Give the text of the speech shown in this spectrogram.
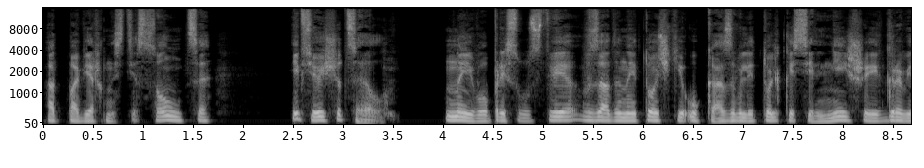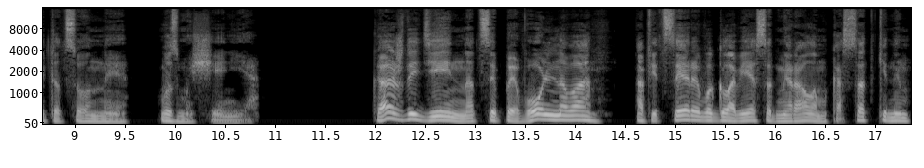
от поверхности Солнца и все еще цел. На его присутствие в заданной точке указывали только сильнейшие гравитационные возмущения. Каждый день на ЦП Вольного офицеры во главе с адмиралом Касаткиным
